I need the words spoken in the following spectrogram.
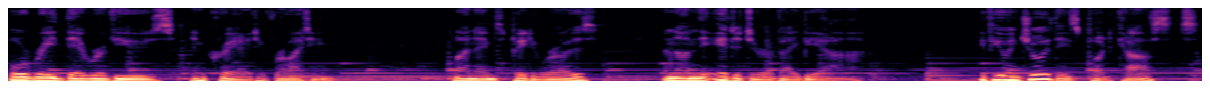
or read their reviews and creative writing. My name's Peter Rose, and I'm the editor of ABR. If you enjoy these podcasts,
